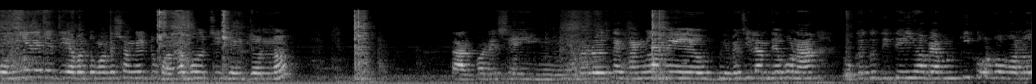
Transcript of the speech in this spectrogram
কমিয়ে রেখেছি, আবার তোমাদের সঙ্গে একটু কথা বলছি সেই জন্য। তারপরে সেই, এবার ওকে হ্যাংলামে ভেবেছিলাম দেবো না। ওকে তো দিতেই হবে, এখন কি করব বলো?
